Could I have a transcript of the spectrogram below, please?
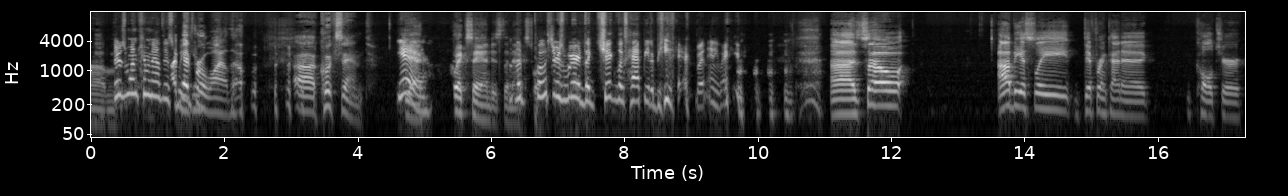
Um, There's one coming out this I've week. been for a while though. Uh, quicksand. yeah. Yeah. Quicksand is the The next one. poster's weird. The chick looks happy to be there, but anyway. Uh, so obviously different kind of culture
